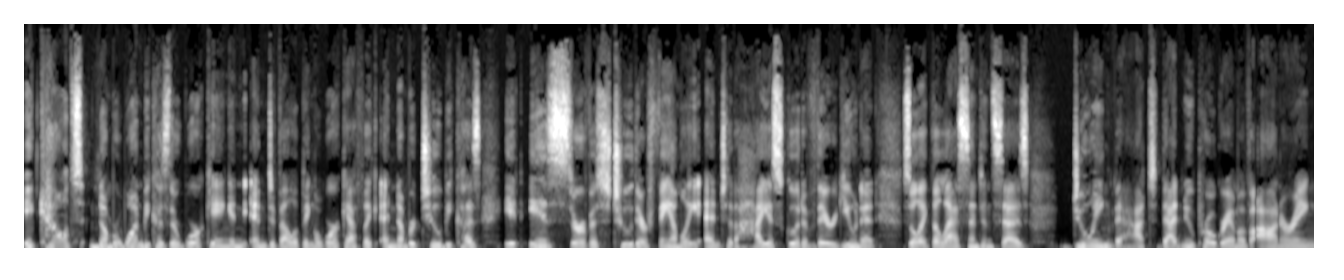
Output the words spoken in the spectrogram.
It counts, number one, because they're working and, and developing a work ethic, and number two, because it is service to their family and to the highest good of their unit. So, like the last sentence says, doing that, that new program of honoring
